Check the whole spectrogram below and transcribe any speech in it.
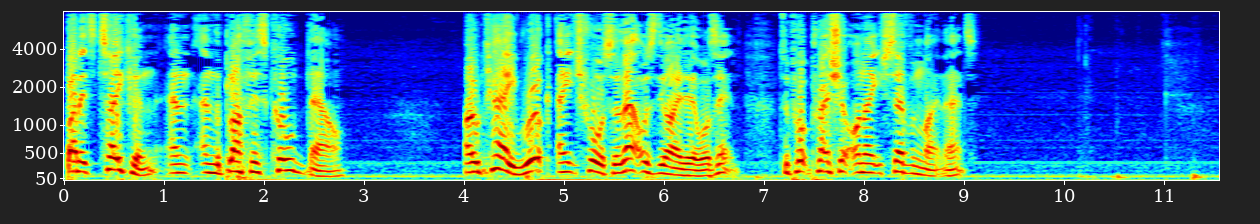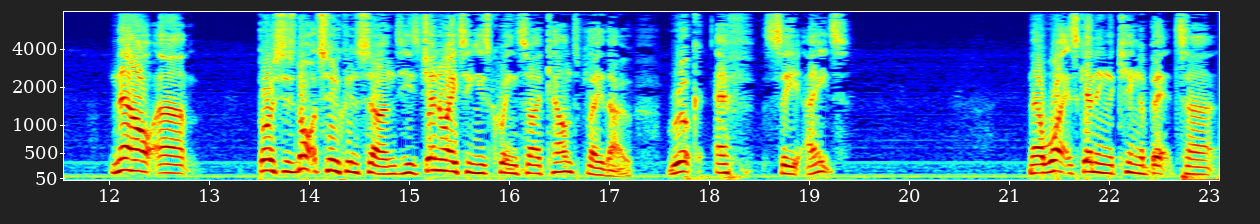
But it's taken, and, and the bluff is called now. Okay, rook h4, so that was the idea, was it? To put pressure on h7 like that. Now, um, Boris is not too concerned. He's generating his queenside counterplay though. Rook fc8. Now white is getting the king a bit uh,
